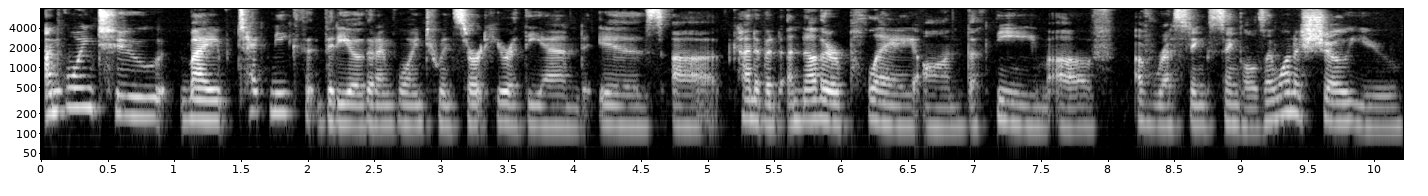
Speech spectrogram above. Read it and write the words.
I'm going to, my technique video that I'm going to insert here at the end is uh, kind of another play on the theme of, of resting singles. I want to show you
